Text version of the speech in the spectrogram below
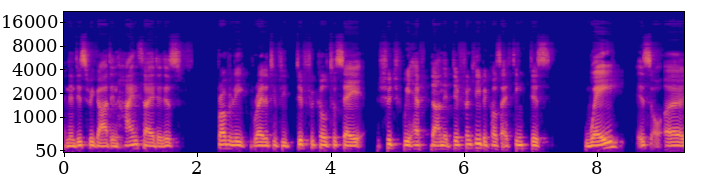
And in this regard, in hindsight, it is probably relatively difficult to say, should we have done it differently? Because I think this way is uh,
